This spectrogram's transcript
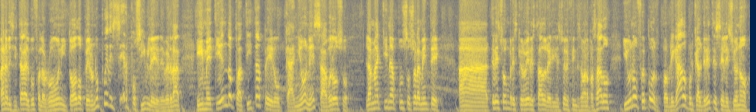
van a visitar al Buffalo Run y todo, pero no puede ser posible, de verdad. Y metiendo patita, pero cañón, es sabroso. La máquina puso solamente a tres hombres que no habían estado en la alineación el fin de semana pasado y uno fue por, por obligado porque Aldrete se lesionó.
